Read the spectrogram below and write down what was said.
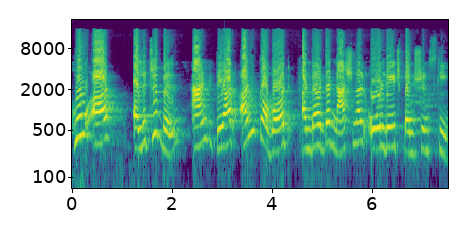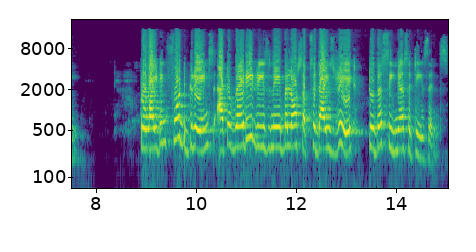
who are eligible and they are uncovered under the National Old Age Pension Scheme, providing food grains at a very reasonable or subsidized rate to the senior citizens.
